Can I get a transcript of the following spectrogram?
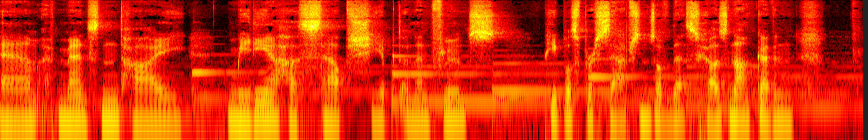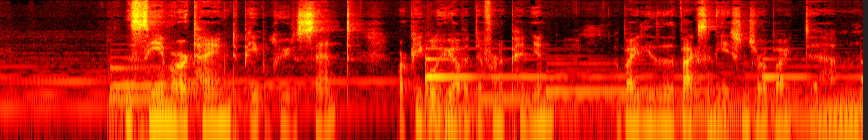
Um, I've mentioned how media has self shaped and influenced people's perceptions of this, has not given the same or airtime to people who dissent or people who have a different opinion about either the vaccinations or about um,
